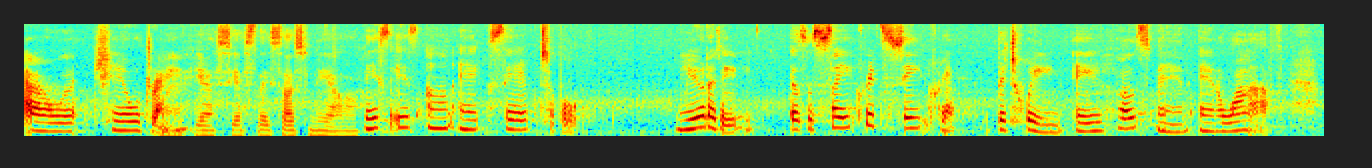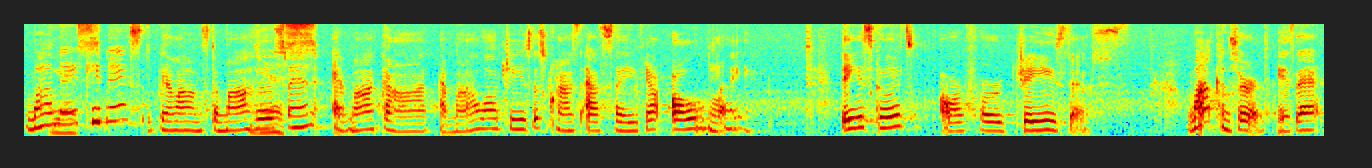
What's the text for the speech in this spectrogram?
our children. Yes, yes, they certainly are. This is unacceptable. Nudity is a sacred secret between a husband and a wife. My Yes. nakedness belongs to my Yes. husband and my God and my Lord Jesus Christ, our Savior only. These goods are for Jesus. My concern is that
